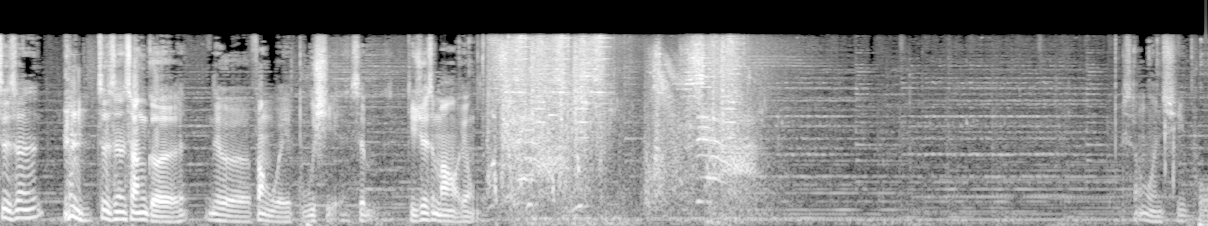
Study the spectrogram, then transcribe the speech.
自身 自身三个那个范围补血是的确是蛮好用的。三魂七魄。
